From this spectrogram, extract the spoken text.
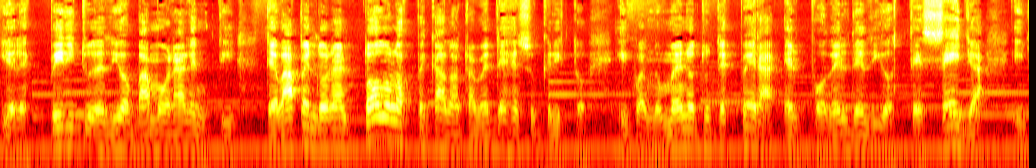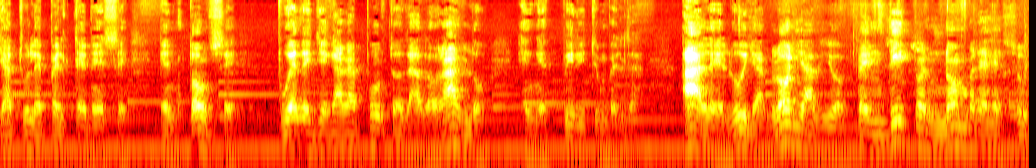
y el Espíritu de Dios va a morar en ti. Te va a perdonar todos los pecados a través de Jesucristo y cuando menos tú te esperas, el poder de Dios te sella y ya tú le perteneces. Entonces puedes llegar al punto de adorarlo en espíritu y en verdad. Aleluya, gloria a Dios, bendito el nombre de Jesús.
